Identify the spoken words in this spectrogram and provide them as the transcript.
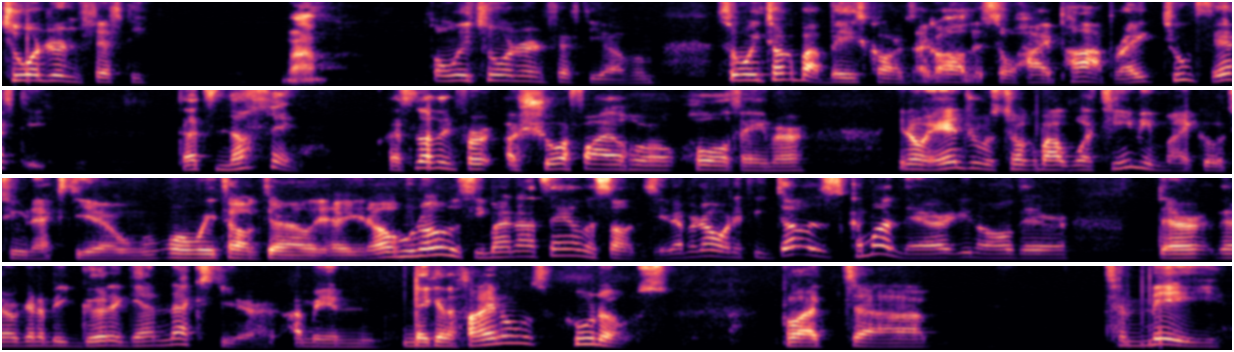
250. Wow. Only 250 of them. So when we talk about base cards, like, oh, they're so high pop, right? 250. That's nothing. That's nothing for a surefire Hall, Hall of Famer. You know, Andrew was talking about what team he might go to next year when we talked earlier. You know, who knows? He might not stay on the Suns. You never know. And if he does, come on, there. You know, they're they're they're going to be good again next year. I mean, making the finals, who knows? But uh, to me,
